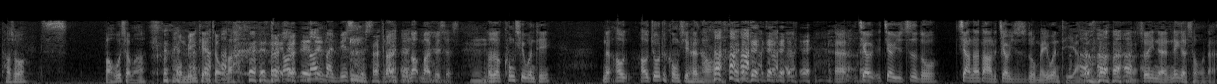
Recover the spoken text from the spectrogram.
他说，保护什么？我明天走了。Not my business. Not my business. 他说空气问题，那澳澳洲的空气很好啊。对对对对。呃，教教育制度。加拿大的教育制度没问题啊，所以呢，那个时候呢，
